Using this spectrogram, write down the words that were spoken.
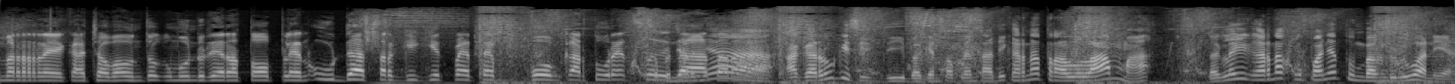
mereka coba untuk mundur di arah top lane udah tergigit PT bongkar turret sejahtera. Sebenarnya agak rugi sih di bagian top lane tadi karena terlalu lama. Lagi-lagi karena tumbang duluan ya.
